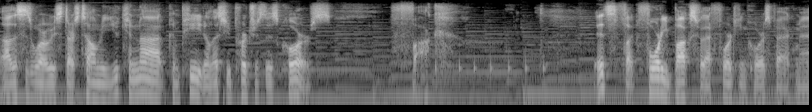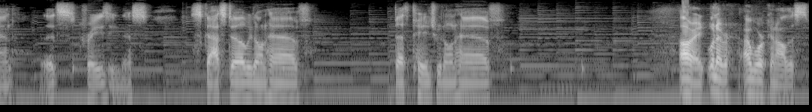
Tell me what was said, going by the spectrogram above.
Uh, this is where he starts telling me you cannot compete unless you purchase this course. Fuck. It's like 40 bucks for that 14 course pack, man. It's craziness. Scottsdale we don't have. Bethpage we don't have. Alright, whatever. I work on all this.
